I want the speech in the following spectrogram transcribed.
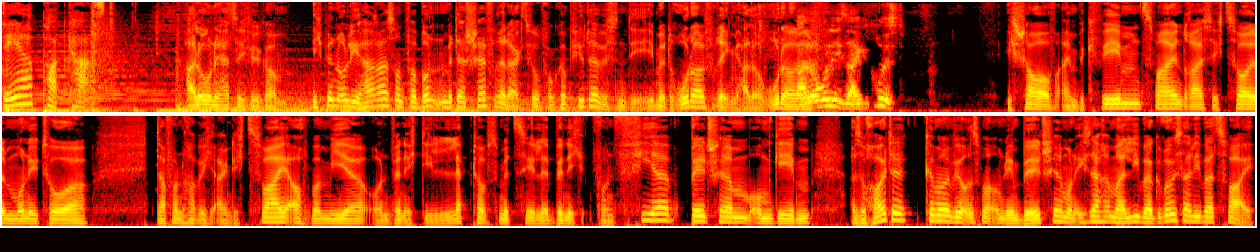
Der Podcast. Hallo und herzlich willkommen. Ich bin Uli Harras und verbunden mit der Chefredaktion von computerwissen.de mit Rudolf Ring. Hallo Rudolf. Hallo Uli, sei gegrüßt. Ich schaue auf einen bequemen 32 Zoll Monitor. Davon habe ich eigentlich zwei auch bei mir. Und wenn ich die Laptops mitzähle, bin ich von vier Bildschirmen umgeben. Also heute kümmern wir uns mal um den Bildschirm und ich sage immer lieber größer, lieber zwei.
